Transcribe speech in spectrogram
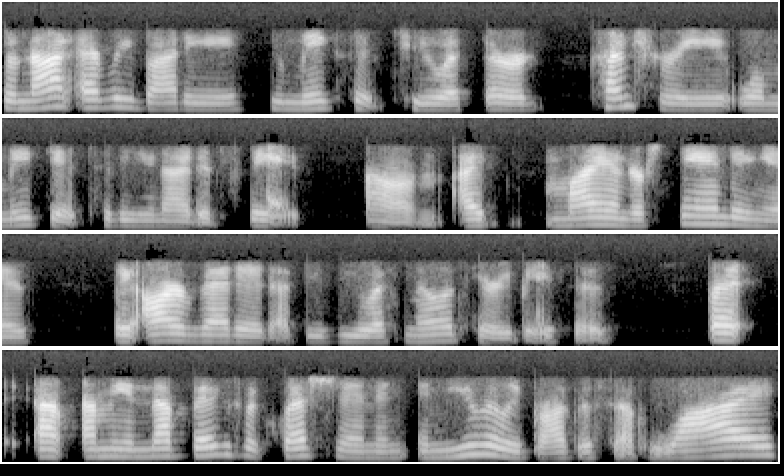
So not everybody who makes it to a third country will make it to the United States. Um, I my understanding is they are vetted at these U.S. military bases. But I, I mean that begs the question, and, and you really brought this up: why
